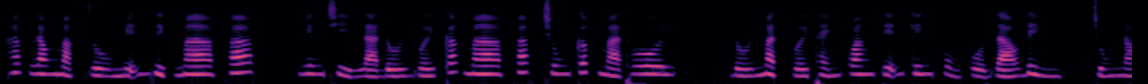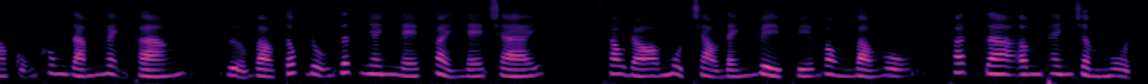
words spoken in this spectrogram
Hắc Long mặc dù miễn dịch ma pháp, nhưng chỉ là đối với các ma pháp trung cấp mà thôi. Đối mặt với thánh quang tiễn kinh khủng của giáo đình, chúng nó cũng không dám ngạnh kháng, dựa vào tốc độ rất nhanh né phải né trái. Sau đó một chảo đánh về phía vòng bảo hộ, phát ra âm thanh trầm muộn.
